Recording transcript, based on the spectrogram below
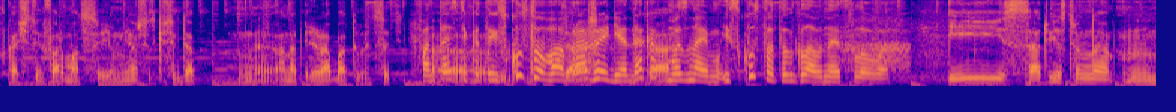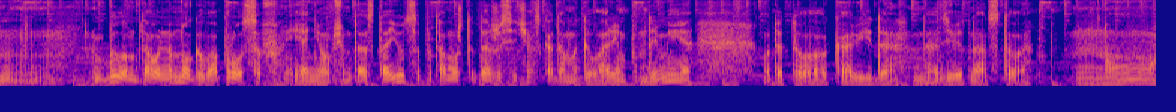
в качестве информации, у меня все-таки всегда она перерабатывается. Фантастика – это искусство воображения, да, как да. мы знаем? Искусство тут главное слово. И, соответственно, было довольно много вопросов, и они, в общем-то, остаются, потому что даже сейчас, когда мы говорим пандемия вот этого ковида, да, 19 ну,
